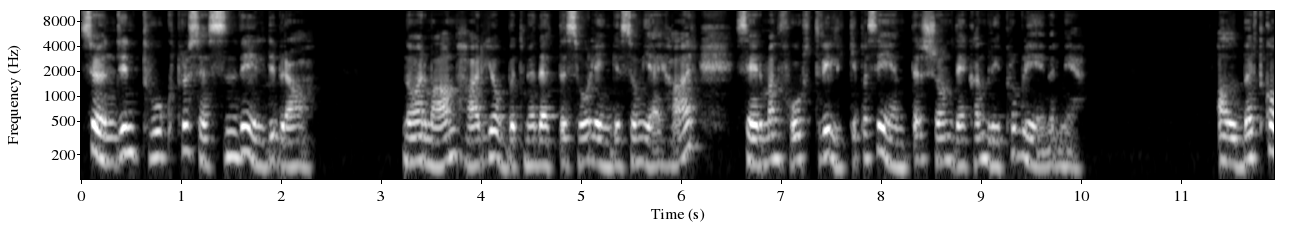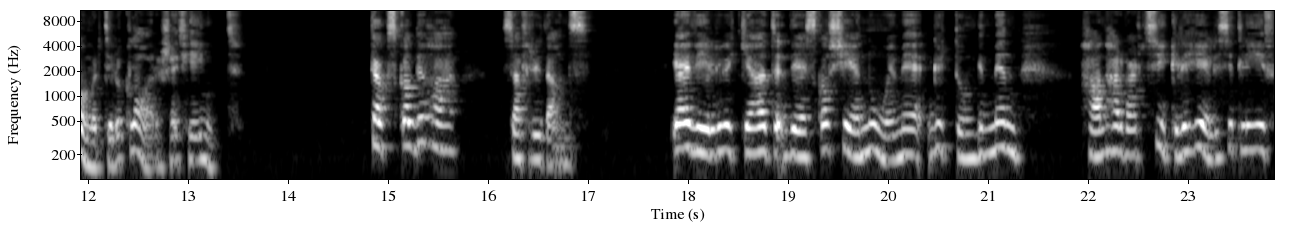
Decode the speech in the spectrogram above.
Sønnen din tok prosessen veldig bra. Når man har jobbet med dette så lenge som jeg har, ser man fort hvilke pasienter som det kan bli problemer med. Albert kommer til å klare seg fint. Takk skal du ha, sa fru Dans. Jeg vil jo ikke at det skal skje noe med guttungen min, han har vært sykelig hele sitt liv.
